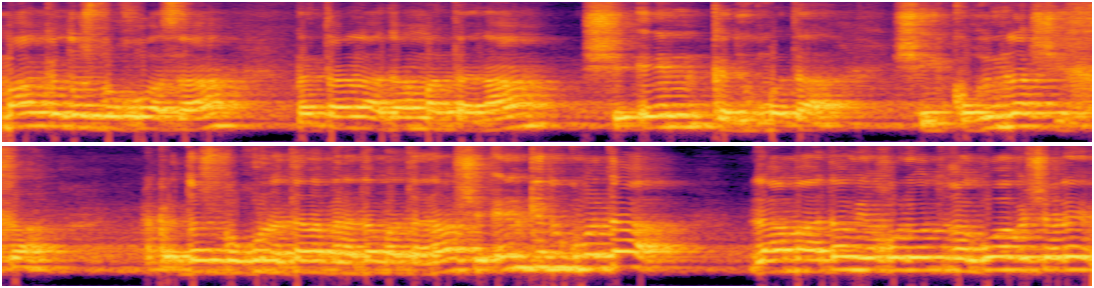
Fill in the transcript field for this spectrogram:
מה הקדוש ברוך הוא עשה? נתן לאדם מתנה שאין כדוגמתה, שהיא קוראים לה שכחה. הקדוש ברוך הוא נתן לבן אדם מתנה שאין כדוגמתה. למה האדם יכול להיות רגוע ושלם?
